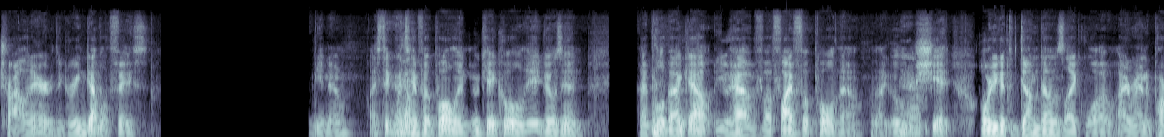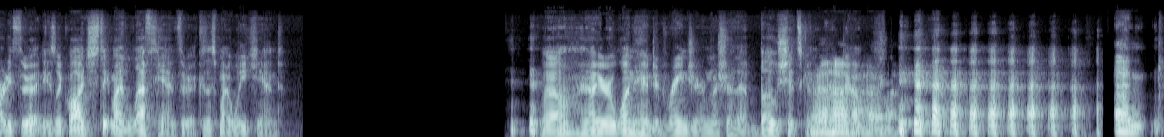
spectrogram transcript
trial and error. The green devil face. You know, I stick my Yeah. ten foot pole in. Okay, cool. It goes in. I pull it back out. You have a five foot pole now. You're like, oh Yeah. shit. Or you get the dum dums like, well, I ran a party through it. And he's like, well, I just stick my left hand through it because it's my weak hand. well, now you're a one handed ranger. I'm not sure how that bow shit's going to work out. and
